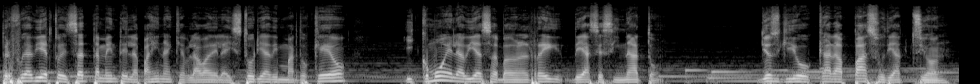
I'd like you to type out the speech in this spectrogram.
pero fue abierto exactamente en la página que hablaba de la historia de Mardoqueo y cómo él había salvado al rey de asesinato. Dios guió cada paso de acción.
